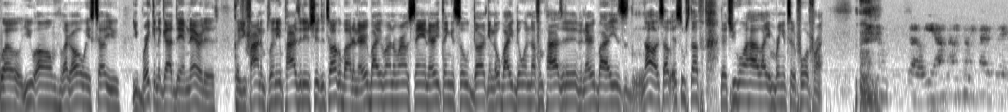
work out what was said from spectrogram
Well, you um, like I always tell you, you breaking the goddamn narrative because you finding plenty of positive shit to talk about, and everybody running around saying everything is so dark and nobody doing nothing positive, and everybody is no, it's up, it's some stuff that you gonna highlight and bring it to the forefront. So yeah, I'm, I'm, I'm excited for that.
